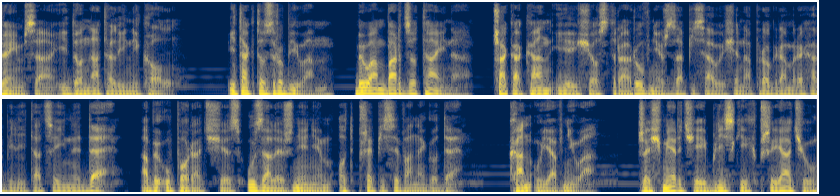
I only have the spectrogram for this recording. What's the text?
Jamesa i do Natalie Nicole. I tak to zrobiłam. Byłam bardzo tajna. Chaka Khan i jej siostra również zapisały się na program rehabilitacyjny D, aby uporać się z uzależnieniem od przepisywanego D. Khan ujawniła, że śmierć jej bliskich przyjaciół,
